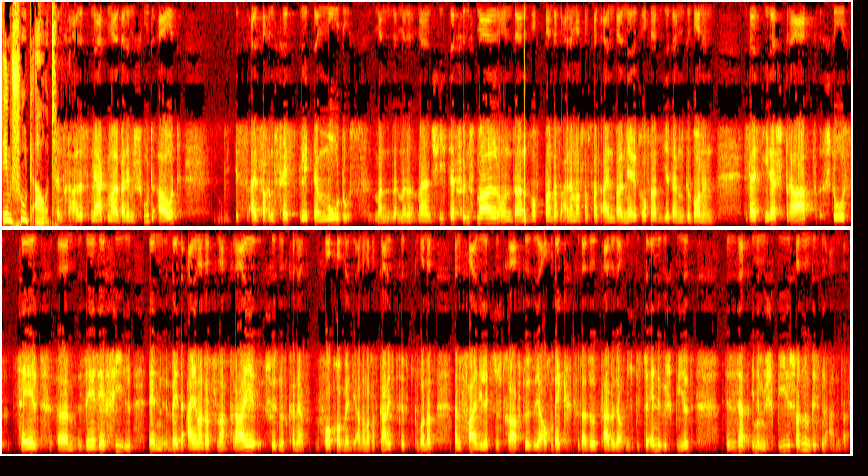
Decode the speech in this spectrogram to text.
dem Shootout. Zentrales Merkmal bei dem Shootout ist einfach ein festgelegter Modus man, man, man schießt ja fünfmal und dann hofft man, dass eine Mannschaft halt einen Ball mehr getroffen hat und die hat dann gewonnen. Das heißt, jeder Strafstoß zählt ähm, sehr, sehr viel. Denn wenn eine Mannschaft nach drei Schüssen, das kann ja vorkommen, wenn die andere Mannschaft gar nicht trifft, gewonnen hat, dann fallen die letzten Strafstöße ja auch weg. Wird also teilweise auch nicht bis zu Ende gespielt. Das ist ja in einem Spiel schon ein bisschen anders.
